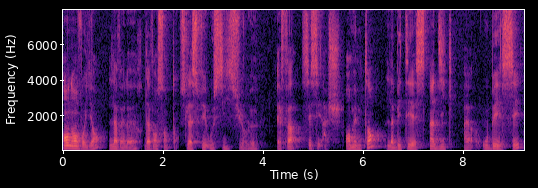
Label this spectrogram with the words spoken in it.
en envoyant la valeur d'avance en temps. Cela se fait aussi sur le FACCH. En même temps, la BTS indique au BSC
